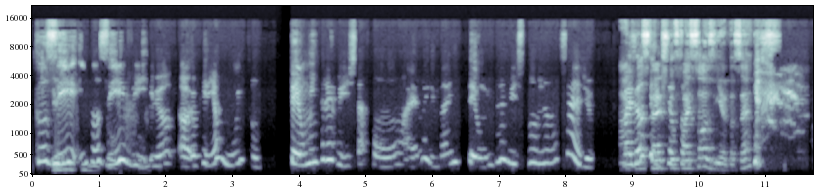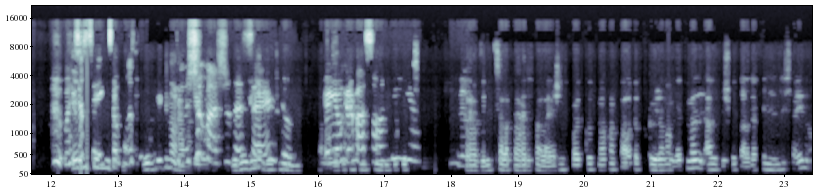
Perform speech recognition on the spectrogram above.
Inclusive, inclusive eu, eu queria muito ter uma entrevista com a Helena e ter uma entrevista com o João Sérgio. Ah, Mas eu sei que tu eu... faz sozinha, tá certo? Mas eu, eu sei que se eu fosse eu ignorar, eu chamar José Sérgio, eu ia gravar sozinha. Para ver se ela para de falar, a gente pode continuar com a pauta, porque eu já não aguento mais escutar ela defendendo isso aí, não.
